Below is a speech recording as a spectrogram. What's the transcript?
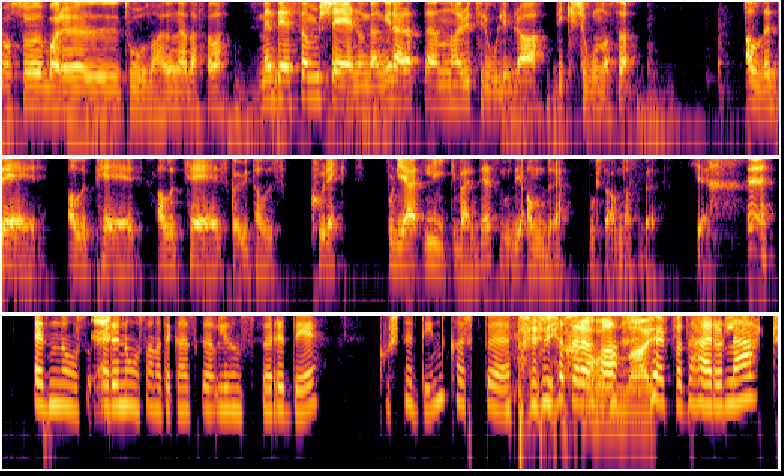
Og så bare tona jeg det ned derfra, da. Men det som skjer noen ganger, er at den har utrolig bra diksjon også. Alle d-er, alle p-er, alle t-er skal uttales korrekt. For de er likeverdige som de andre bokstavene i alfabetet. Er det noe, er det noe sånn at jeg kan liksom spørre det? Hvordan er din Karpe-parodi etter å Å, ha oh, hørt på det her og lært?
